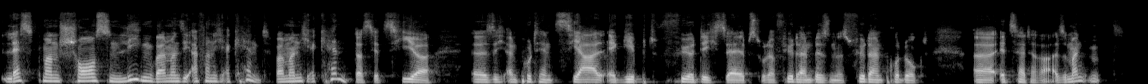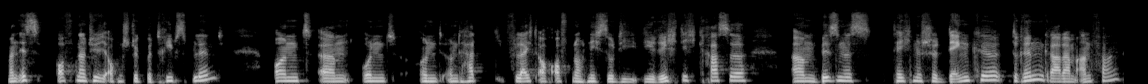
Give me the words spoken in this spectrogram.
lässt man Chancen liegen, weil man sie einfach nicht erkennt, weil man nicht erkennt, dass jetzt hier äh, sich ein Potenzial ergibt für dich selbst oder für dein Business, für dein Produkt äh, etc. Also man, man ist oft natürlich auch ein Stück betriebsblind und ähm, und und und hat vielleicht auch oft noch nicht so die die richtig krasse ähm, Business technische Denke drin, gerade am Anfang.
